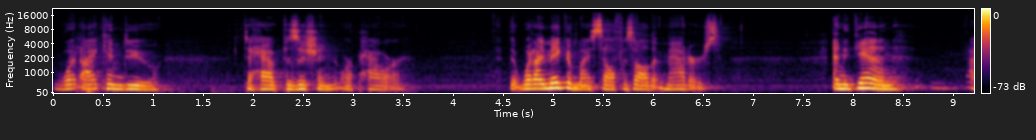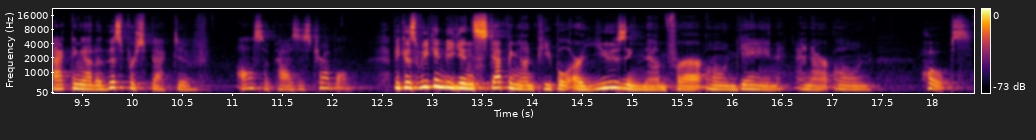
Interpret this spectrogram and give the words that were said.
what I can do to have position or power. That what I make of myself is all that matters. And again, acting out of this perspective also causes trouble because we can begin stepping on people or using them for our own gain and our own hopes.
